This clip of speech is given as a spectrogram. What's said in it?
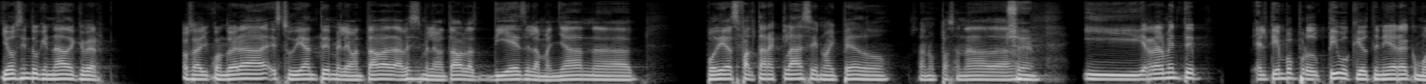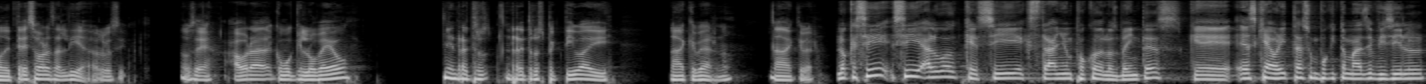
yo siento que nada que ver. O sea, yo cuando era estudiante me levantaba, a veces me levantaba a las 10 de la mañana, podías faltar a clase, no hay pedo, o sea, no pasa nada. Sí. Y realmente el tiempo productivo que yo tenía era como de tres horas al día, algo así. No sé, ahora como que lo veo en retro- retrospectiva y nada que ver, ¿no? Nada que ver. Lo que sí, sí, algo que sí extraño un poco de los 20 que es que ahorita es un poquito más difícil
